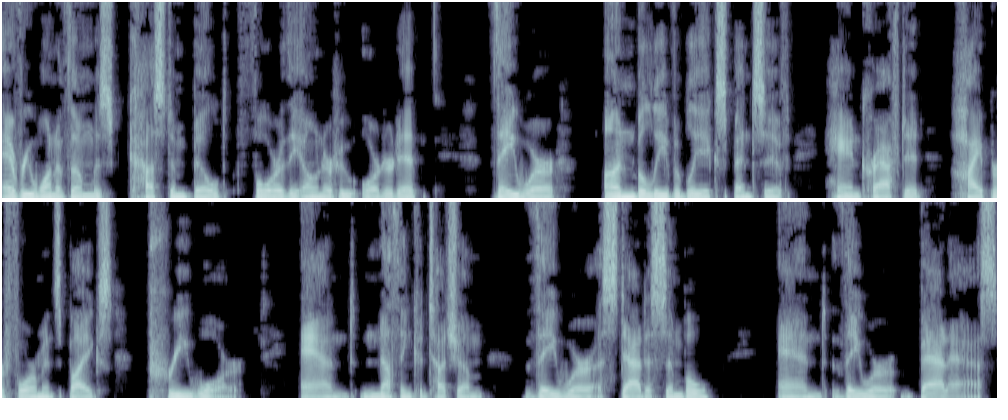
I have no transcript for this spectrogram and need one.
Every one of them was custom built for the owner who ordered it. They were unbelievably expensive, handcrafted, high performance bikes pre war, and nothing could touch them. They were a status symbol and they were badass.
